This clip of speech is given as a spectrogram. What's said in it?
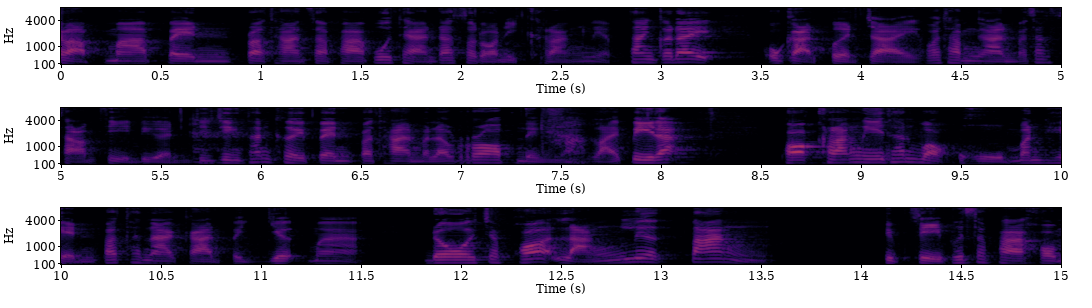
กลับมาเป็นประธานสภาผู้แทนราษฎรอีกครั้งเนี่ยท่านก็ได้โอกาสเปิดใจเพราะทำงานมาสัก 3-4 เดือน จริง ๆ ท่านเคยเป็นประธานมาแล้วรอบหนึ่งนะค่ะหลายปีละพอครั้งนี้ท่านบอกโอ้โหมันเห็นพัฒนาการไปเยอะมาก โดยเฉพาะหลังเลือกตั้ง 14 พฤษภาคม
